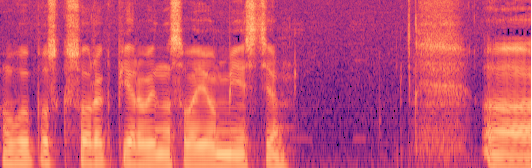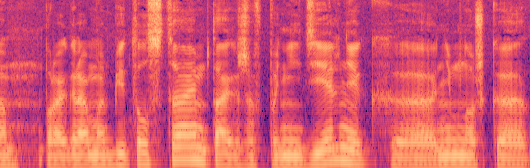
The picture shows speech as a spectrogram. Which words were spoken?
выпуск 41 на своем месте. Э, Программа Beatles Time также в понедельник. Э, Немножко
